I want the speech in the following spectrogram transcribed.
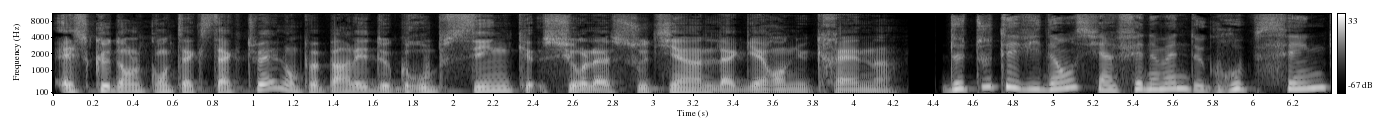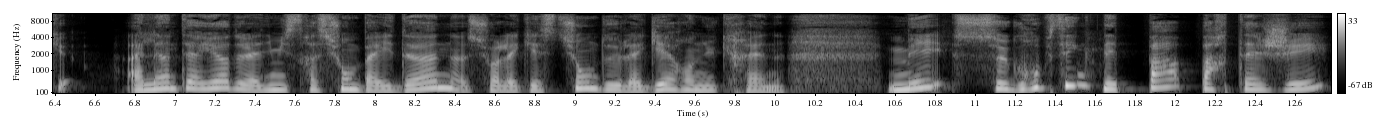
est-ce que dans le contexte actuel, on peut parler de groupthink sur le soutien de la guerre en Ukraine? De toute évidence, il y a un phénomène de groupthink à l'intérieur de l'administration Biden sur la question de la guerre en Ukraine. Mais ce groupthink n'est pas partagé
